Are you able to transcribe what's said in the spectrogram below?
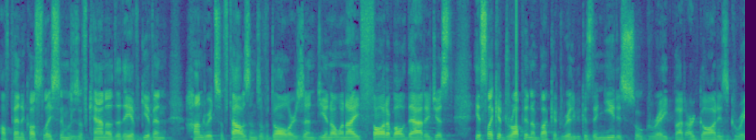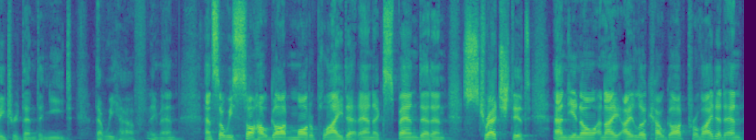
of Pentecostal Assemblies of Canada. They have given hundreds of thousands of dollars. And, you know, when I thought about that, it just, it's like a drop in a bucket, really, because the need is so great, but our God is greater than the need that we have. Amen. And so we saw how God multiplied it and expanded and stretched it. And, you know, and I, I look how God provided. And,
